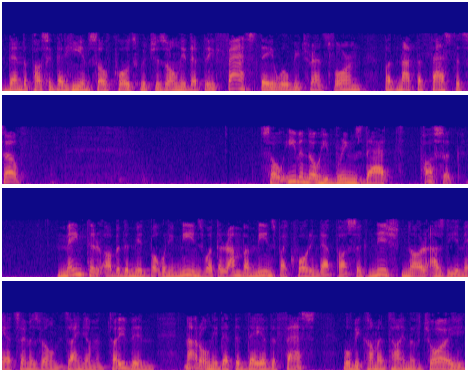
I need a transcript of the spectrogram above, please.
then the pasuk that he himself quotes, which is only that the fast day will be transformed, but not the fast itself. So even though he brings that pasuk, Meinter abedamid, but what he means, what the Rambam means by quoting that pasuk, nish nor as the yemeatzem as well tovim, not only that the day of the fast will become a time of joy,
